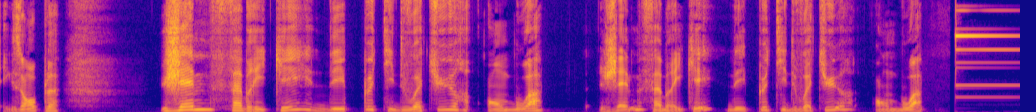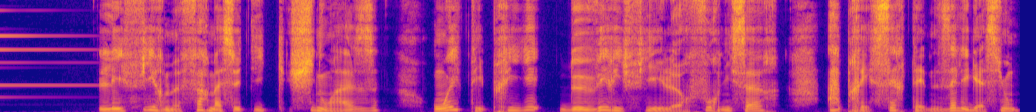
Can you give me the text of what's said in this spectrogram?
Exemple, j'aime fabriquer des petites voitures en bois. J'aime fabriquer des petites voitures en bois les firmes pharmaceutiques chinoises ont été priées de vérifier leurs fournisseurs après certaines allégations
